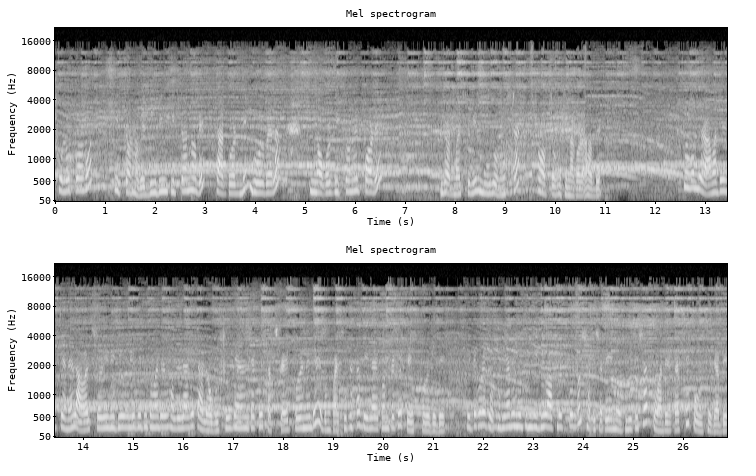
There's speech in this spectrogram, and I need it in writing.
ষোলো প্রহর কীর্তন হবে, দুদিন কীর্তন হবে। তারপর দিন ভোরবেলা নগর কীর্তনের পরে জন্মাষ্টমীর মূল অনুষ্ঠান সমাপ্ত ঘোষণা করা হবে। তো বন্ধুরা, আমাদের চ্যানেল আওয়াজ স্টোরি ভিডিওগুলো যদি তোমাদের ভালো লাগে, তাহলে অবশ্যই চ্যানেলটাকে সাবস্ক্রাইব করে নেবে এবং পাশে থাকা বেল আইকনটাকে প্রেস করে দেবে। এতে করে যখনই আমি নতুন ভিডিও আপলোড করব, সাথে সাথে এই নোটিফিকেশান তোমাদের কাছে পৌঁছে যাবে।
